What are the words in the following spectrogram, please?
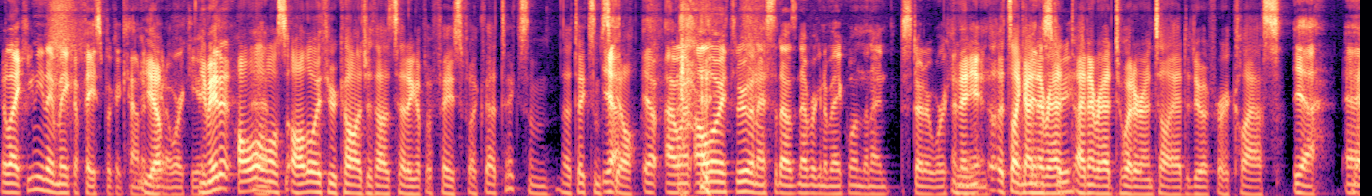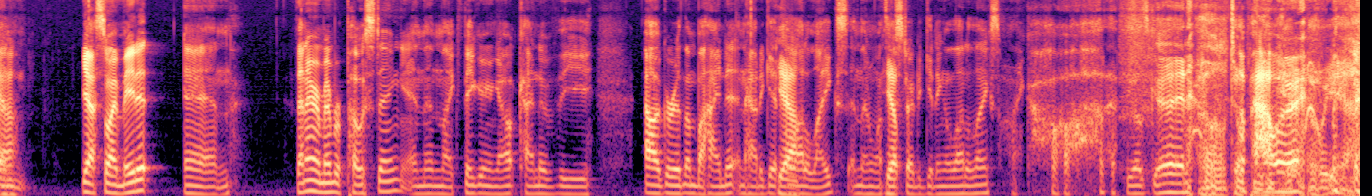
You're like, you need to make a Facebook account if you're gonna work here. You made it all almost all the way through college without setting up a Facebook. That takes some that takes some yeah, skill. yeah. I went all the way through, and I said I was never gonna make one. Then I started working. And then you, it's like I never had. I never had Twitter until I had to do it for a class. Yeah. And yeah. so I made it and then I remember posting and then like figuring out kind of the algorithm behind it and how to get Yeah. a lot of likes. And then once I started getting a lot of likes, I'm like, oh, that feels good. Oh, the power. Oh yeah.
